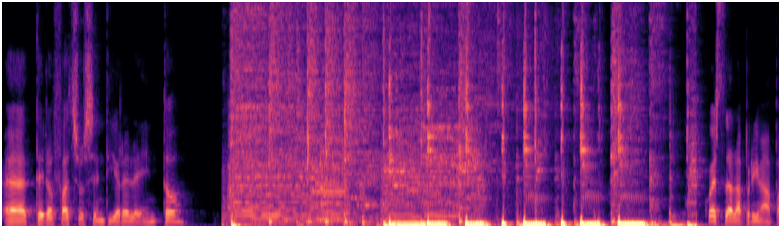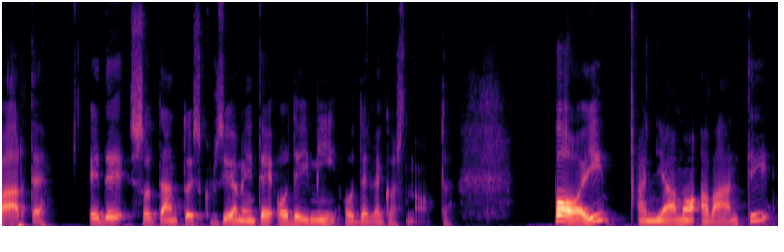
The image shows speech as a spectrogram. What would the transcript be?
Eh, te lo faccio sentire lento. Questa è la prima parte ed è soltanto esclusivamente o dei mi o delle ghost note. Poi andiamo avanti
